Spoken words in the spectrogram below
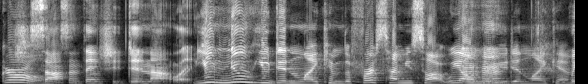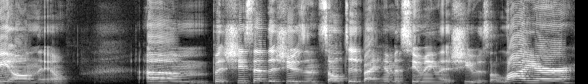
Girl. She saw something she did not like. you knew you didn't like him the first time you saw it. We all knew Mhm. you didn't like him. We all knew. Um, but she said that she was insulted by him assuming that she was a liar.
